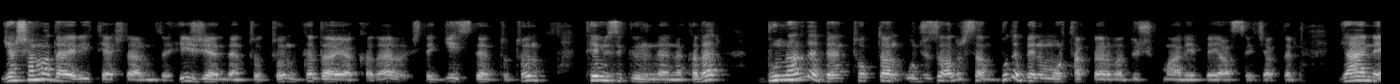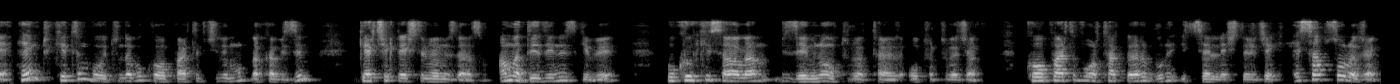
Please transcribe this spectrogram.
Yaşama dair ihtiyaçlarımızı hijyenden tutun, gıdaya kadar, işte giysiden tutun, temizlik ürünlerine kadar Bunları da ben toptan ucuza alırsam bu da benim ortaklarıma düşük maliyetle yansıyacaktır. Yani hem tüketim boyutunda bu kooperatifçiliği mutlaka bizim gerçekleştirmemiz lazım. Ama dediğiniz gibi hukuki sağlam bir zemine oturtulacak. Kooperatif ortakları bunu içselleştirecek, hesap soracak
